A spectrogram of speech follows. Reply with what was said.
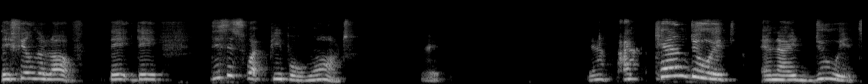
They feel the love. They they. This is what people want. Right. Yeah. I can do it and I do it,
